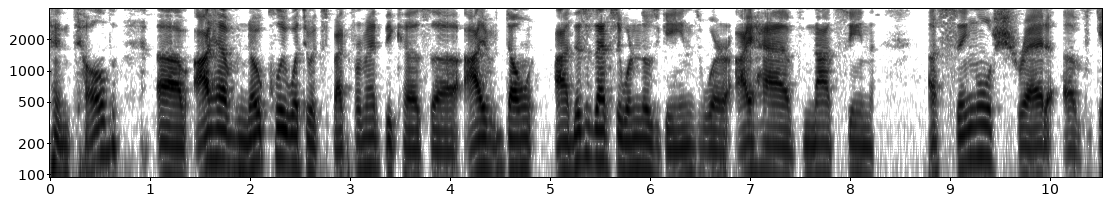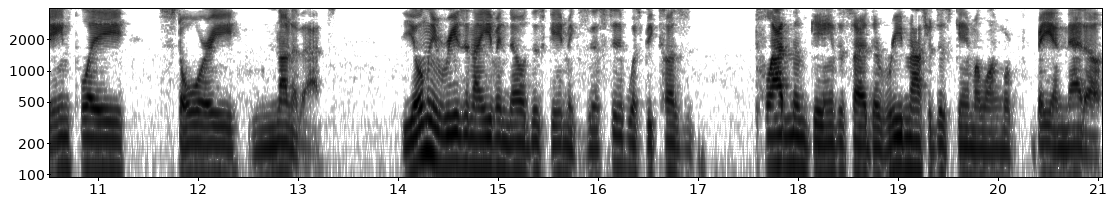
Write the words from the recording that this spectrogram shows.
been told. Um, I have no clue what to expect from it because uh, I don't. Uh, this is actually one of those games where I have not seen a single shred of gameplay, story, none of that. The only reason I even know this game existed was because Platinum Games decided to remaster this game along with Bayonetta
